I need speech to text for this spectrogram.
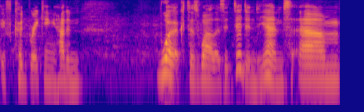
if code breaking hadn't worked as well as it did in the end. Um,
